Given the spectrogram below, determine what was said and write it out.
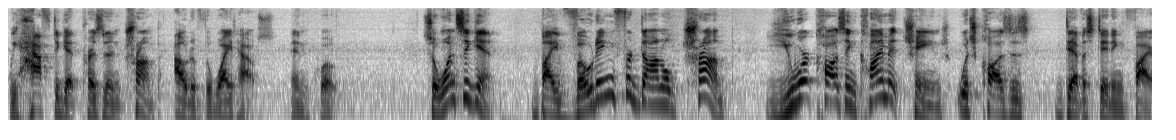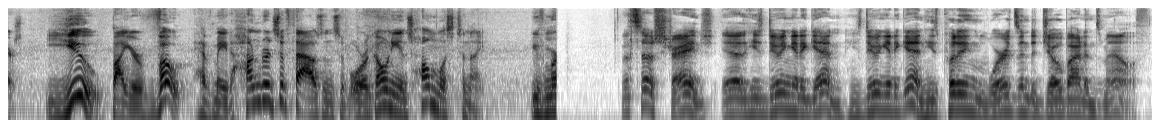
We have to get President Trump out of the White House, end quote. So once again, by voting for Donald Trump, you are causing climate change, which causes devastating fires. You, by your vote, have made hundreds of thousands of Oregonians homeless tonight. You've That's so strange. Yeah, he's doing it again. He's doing it again. He's putting words into Joe Biden's mouth.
